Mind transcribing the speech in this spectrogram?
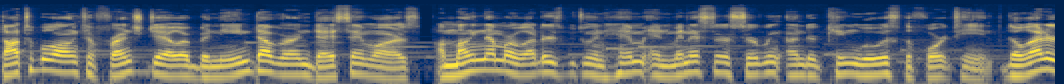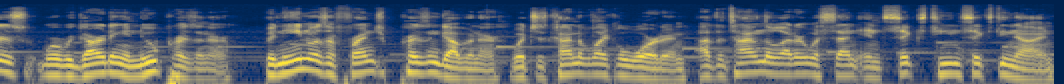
thought to belong to French jailer Benin Davern de Saint-Mars. Among them are letters between him and ministers serving under King Louis XIV. The letters were regarding a new prisoner. Benin was a French prison governor, which is kind of like a warden, at the time the letter was sent in 1669.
